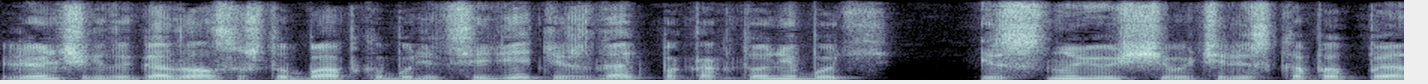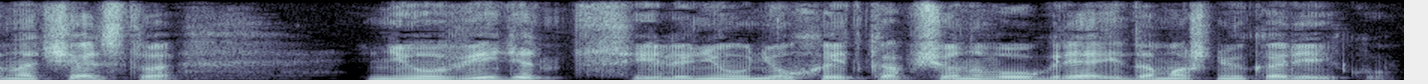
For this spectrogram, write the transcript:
Ленчик догадался, что бабка будет сидеть и ждать, пока кто-нибудь из снующего через КПП начальства не увидит или не унюхает копченого угря и домашнюю корейку.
